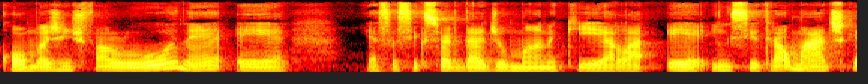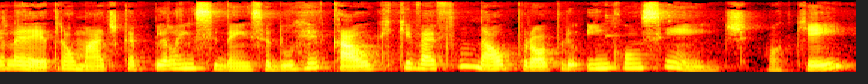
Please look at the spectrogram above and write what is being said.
como a gente falou, né, é essa sexualidade humana que ela é em si traumática, ela é traumática pela incidência do recalque que vai fundar o próprio inconsciente, ok?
